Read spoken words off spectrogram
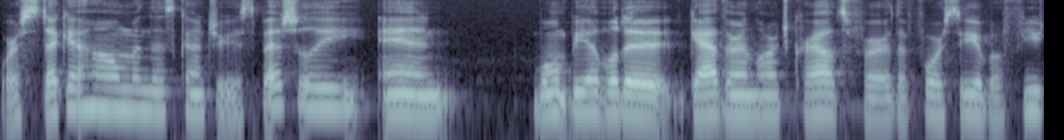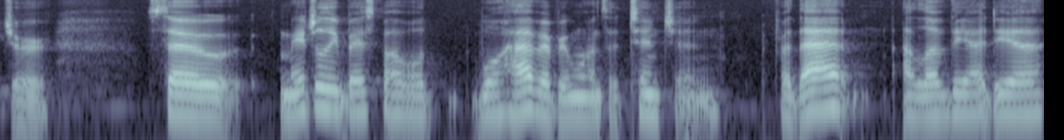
We're stuck at home in this country, especially, and won't be able to gather in large crowds for the foreseeable future. So, Major League Baseball will, will have everyone's attention. For that, I love the idea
